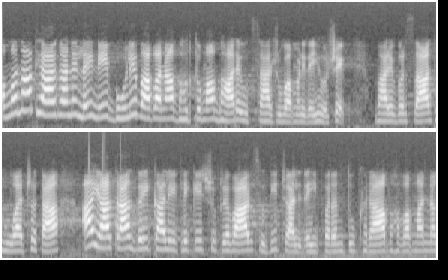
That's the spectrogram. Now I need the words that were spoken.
અમરનાથ યાત્રાને લઈને ભોલે બાબાના ભક્તોમાં ભારે ઉત્સાહ જોવા મળી રહ્યો છે. ભારે વરસાદ હોવા છતાં આ યાત્રા ગઈકાલે એટલે કે શુક્રવાર સુધી ચાલી રહી, પરંતુ ખરાબ હવામાનના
